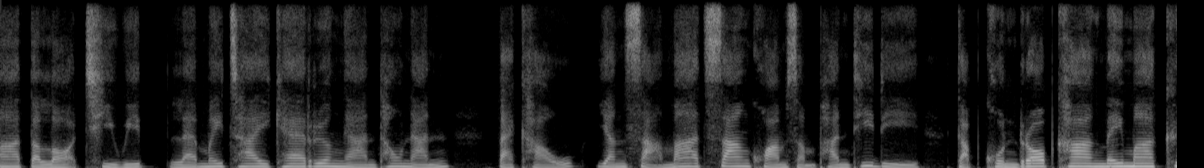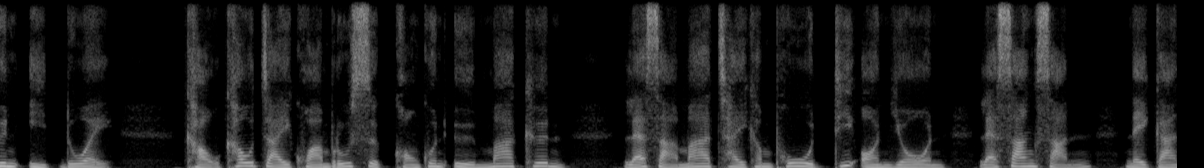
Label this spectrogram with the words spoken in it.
มาตลอดชีวิตและไม่ใช่แค่เรื่องงานเท่านั้น แต่เขายังสามารถสร้างความสัมพันธ์ที่ดีกับคนรอบข้างได้มากขึ้นอีกด้วย เขาเข้าใจความรู้สึกของคนอื่นมากขึ้น และสามารถใช้คำพูดที่อ่อนโยน และสร้างสรรค์ในการ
